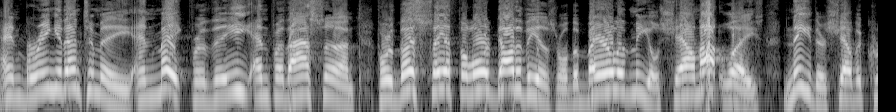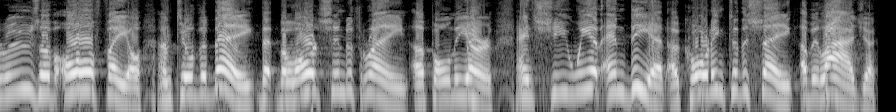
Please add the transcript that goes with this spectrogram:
and bring it unto me, and make for thee and for thy son. For thus saith the Lord God of Israel, The barrel of meal shall not waste, neither shall the cruse of oil fail, until the day that the Lord sendeth rain upon the earth. And she went and did according to the saying of Elijah.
